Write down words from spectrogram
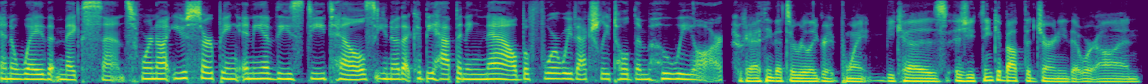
in a way that makes sense. We're not usurping any of these details, you know, that could be happening now before we've actually told them who we are. Okay, I think that's a really great point because as you think about the journey that we're on,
